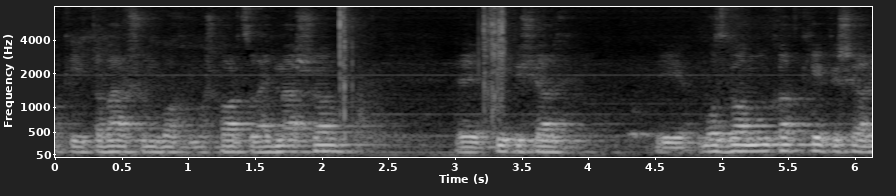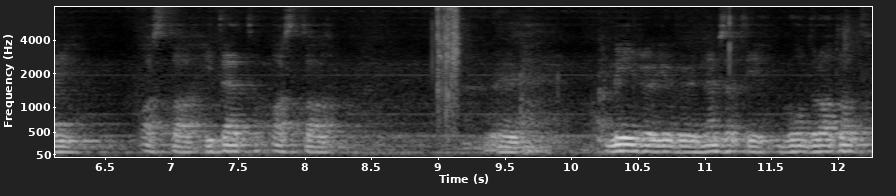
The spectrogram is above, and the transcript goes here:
aki itt a városunkban most harcol egymással, képvisel mozgalmunkat, képviseli azt a hitet, azt a mélyről jövő nemzeti gondolatot,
